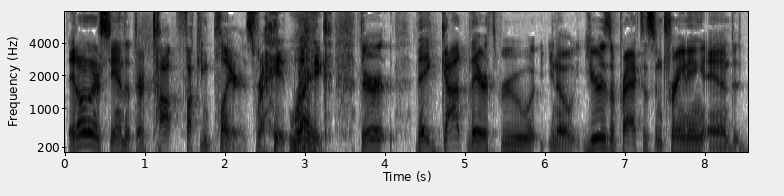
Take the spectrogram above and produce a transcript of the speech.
they don't understand that they're top fucking players, right? Right. Like they're they got there through you know years of practice and training and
